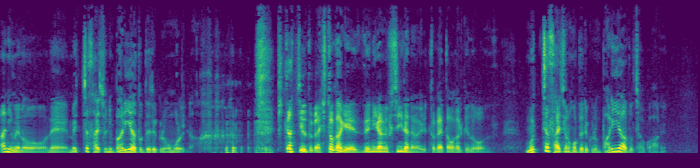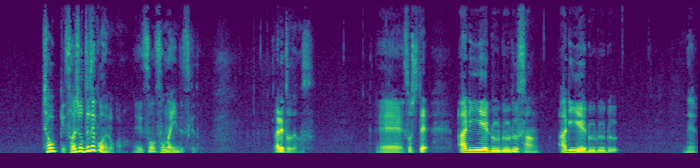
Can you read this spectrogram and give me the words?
アニメのね、めっちゃ最初にバリアード出てくるのおもろいな。ピカチュウとか人影ゼニガメ不思議だねとかやったらわかるけど、むっちゃ最初の方出てくるのバリアードちゃうかあれ。ちゃうっけ？最初出てこへんのかな？えそ、そんなんいいんですけど。ありがとうございます。えー、そして、アリエルルルさん。アリエルルル。ね。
